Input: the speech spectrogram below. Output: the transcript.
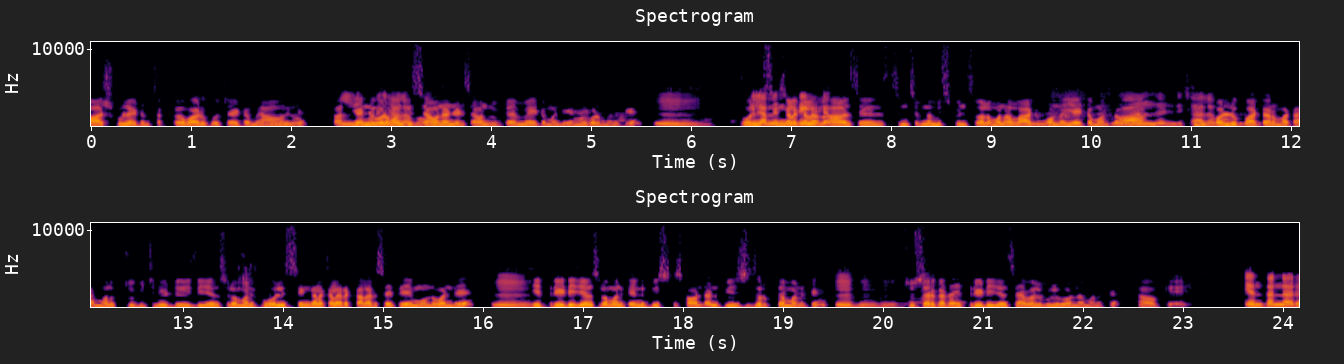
వాష్ఫుల్ ఐటమ్ చక్కగా వాడుకోవచ్చు ఐటమ్ అయితే మనకి. ఇవన్నీ కూడా మనకి సెవెన్. హండ్రెడ్ సెవెన్ ఫిఫ్టీ ఎంఏ ఐటమ్ అండి ఇవన్నీ కూడా మనకి. ఓన్లీ సింగిల్. కలర్ చిన్న చిన్న మిస్ప్రింట్స్ వల్ల మన లాట్. కొన్న ఐటమ్ అంతా కూడా పళ్ళు. పాట అన్నమాట. మనకు చూపించిన డిజైన్స్లో మనకి ఓన్లీ సింగిల్ కలర్ కలర్స్ అయితే ఏమి ఉండవండి. ఈ త్రీ డిజైన్స్లో మనకి ఎన్ని పీసెస్ కావాలంటే అన్ని పీసెస్ దొరుకుతాయి మనకి. చూసారు కదా ఈ త్రీ డిజైన్స్ అవైలబుల్గా ఉన్నాయి మనకి. ఓకే. ఎంత అన్నారు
